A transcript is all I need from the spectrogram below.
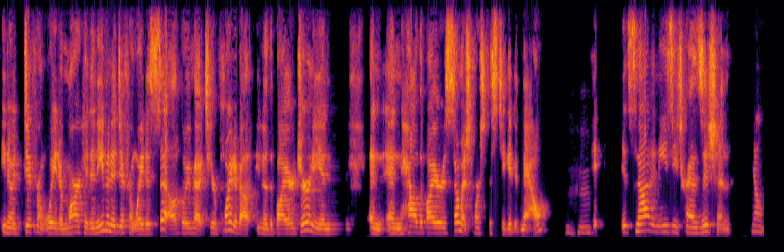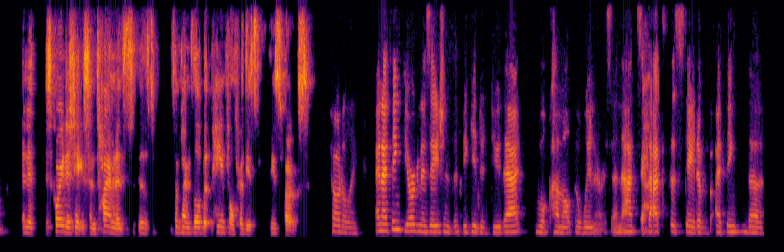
you know a different way to market and even a different way to sell going back to your point about you know the buyer journey and and and how the buyer is so much more sophisticated now mm-hmm. it, it's not an easy transition. No. And it's going to take some time and it's, it's sometimes a little bit painful for these these folks. Totally. And i think the organizations that begin to do that will come out the winners. And that's yeah. that's the state of i think the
